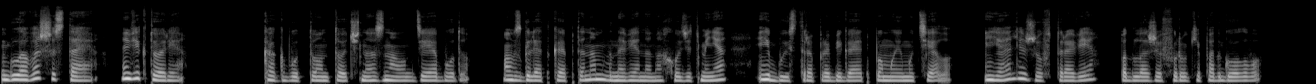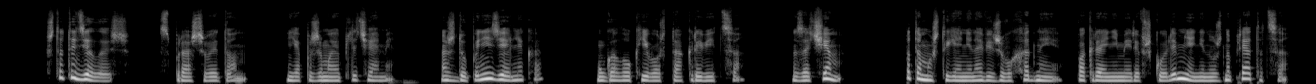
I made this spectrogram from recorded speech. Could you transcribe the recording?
Глава шестая. Виктория. Как будто он точно знал, где я буду. Взгляд Кэптона мгновенно находит меня и быстро пробегает по моему телу. Я лежу в траве, подложив руки под голову. «Что ты делаешь?» — спрашивает он. Я пожимаю плечами. «Жду понедельника». Уголок его рта кривится. «Зачем?» «Потому что я ненавижу выходные. По крайней мере, в школе мне не нужно прятаться».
